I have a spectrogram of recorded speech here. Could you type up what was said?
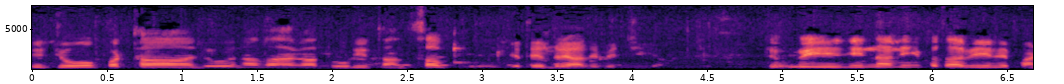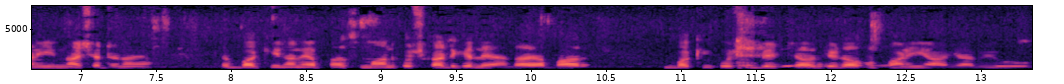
ਤੇ ਜੋ ਪੱਠਾ ਜੋ ਇਹਨਾਂ ਦਾ ਹੈਗਾ ਤੂੜੀ ਤਾਂ ਸਭ ਇੱਥੇ ਦਰਿਆ ਦੇ ਵਿੱਚ ਹੀ ਆ। ਤੇ ਵੀ ਇਹਨਾਂ ਨਹੀਂ ਪਤਾ ਵੀ ਇਹਨੇ ਪਾਣੀ ਇੰਨਾ ਛੱਡਣਾ ਆ। ਤੇ ਬਾਕੀ ਇਹਨਾਂ ਨੇ ਆਪਣਾ ਸਮਾਨ ਕੁਝ ਕੱਢ ਕੇ ਲਿਆਂਦਾ ਆ ਬਾਹਰ। ਬਾਕੀ ਕੁਝ ਵੇਚਿਆ ਜਿਹੜਾ ਹੁਣ ਪਾਣੀ ਆ ਗਿਆ ਵੀ ਉਹ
